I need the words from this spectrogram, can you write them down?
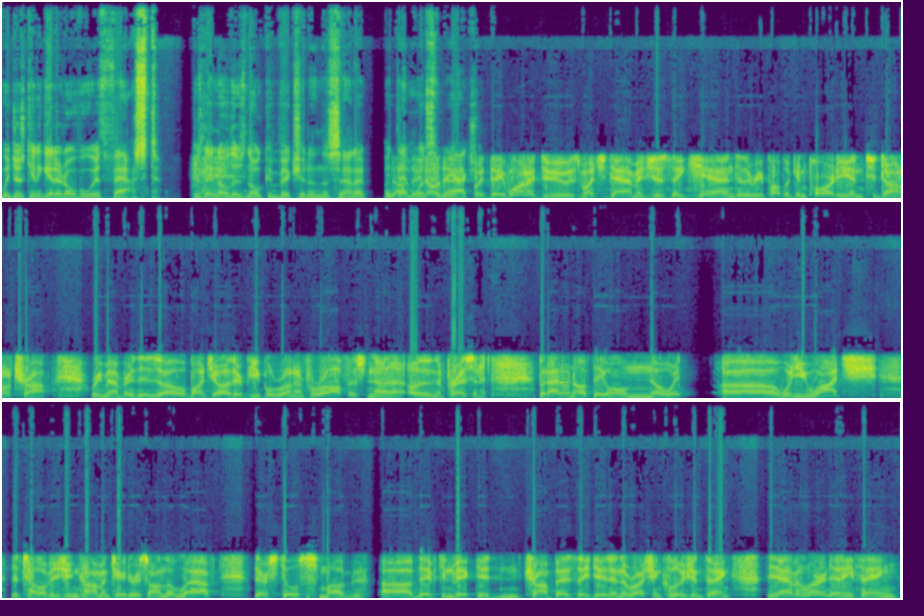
we're just going to get it over with fast because they know there's no conviction in the Senate. But no, then what's the reaction? that, but they want to do as much damage as they can to the Republican Party and to Donald Trump. Remember, there's a whole bunch of other people running for office other than the president. But I don't know if they all know it. Uh, when you watch the television commentators on the left, they're still smug. Uh, they've convicted Trump as they did in the Russian collusion thing. They haven't learned anything.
